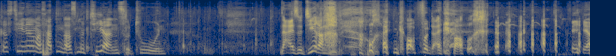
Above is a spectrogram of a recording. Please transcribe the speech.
Christine, was hat denn das mit Tieren zu tun? Na, also Tiere haben ja auch einen Kopf und einen Bauch. Ja,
